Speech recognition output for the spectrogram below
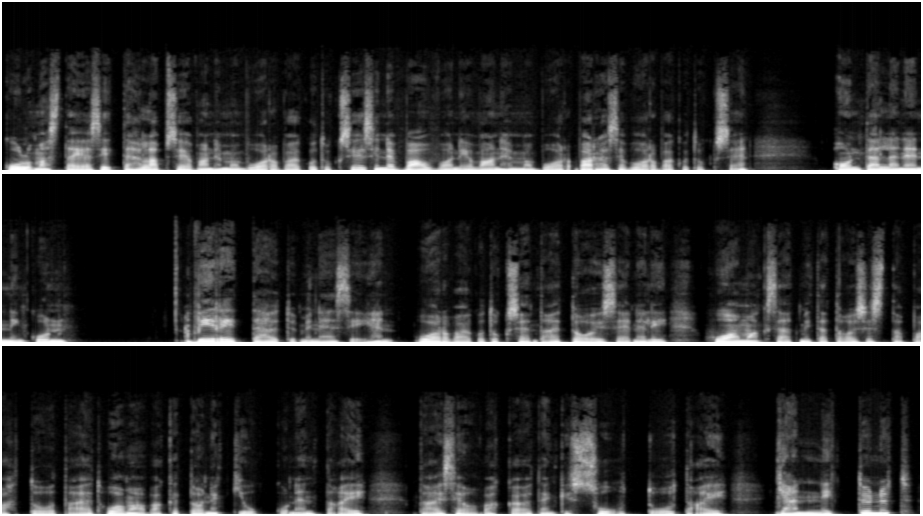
kulmasta ja sitten tähän lapsen ja vanhemman vuorovaikutukseen ja sinne vauvan ja vanhemman vuoro, varhaisen vuorovaikutukseen. On tällainen niin kuin virittäytyminen siihen vuorovaikutukseen tai toiseen. Eli huomaatko että mitä toisessa tapahtuu tai että huomaa vaikka, että toinen kiukkunen tai, tai se on vaikka jotenkin suuttuu tai jännittynyt –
